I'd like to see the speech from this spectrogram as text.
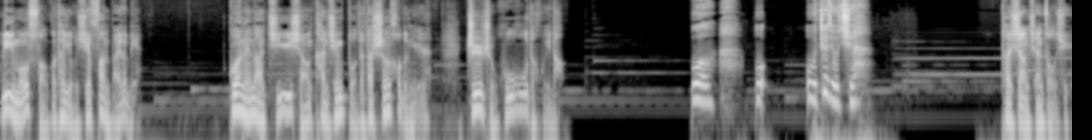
厉眸扫过他有些泛白的脸。关莲娜急于想要看清躲在他身后的女人，支支吾吾的回道：“我，我，我这就去。”他向前走去，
